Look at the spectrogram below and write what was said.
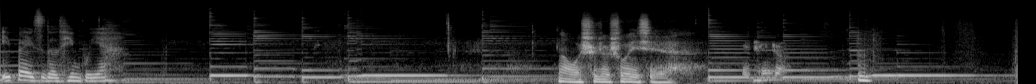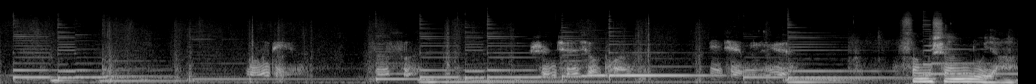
一辈子都听不厌。那我试着说一些，你听着。嗯。蒙顶，姿色，神泉小团，必见明月。方山路崖，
